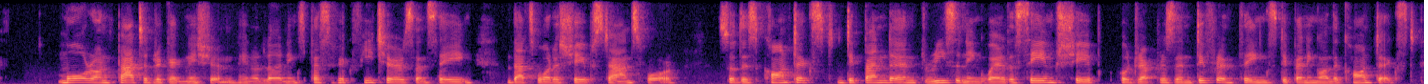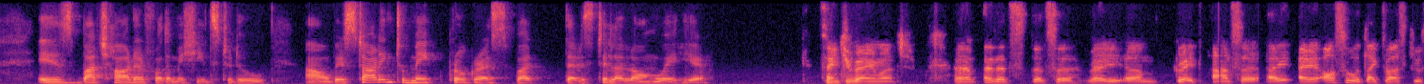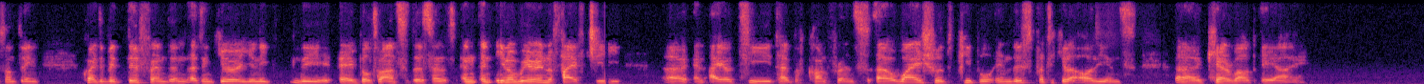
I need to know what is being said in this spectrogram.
more on pattern recognition, you know, learning specific features and saying that's what a shape stands for. So this context dependent reasoning where the same shape could represent different things depending on the context is much harder for the machines to do. Uh, we're starting to make progress, but there is still a long way here. Thank you very much. Um, uh, that's that's a very um, great answer. I, I also would like to ask you something quite a bit different, and I think you're uniquely able to answer this. And, and, and you know, we're in a 5G uh, and IoT type of conference. Uh, why should people in this particular audience uh, care about AI?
